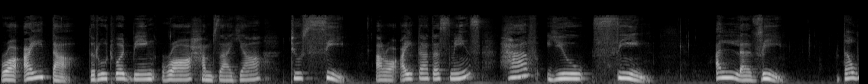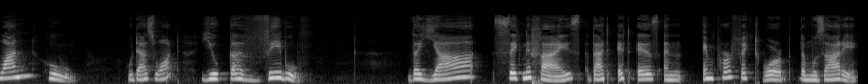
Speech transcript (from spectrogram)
Ra'aita. The root word being ra hamza ya to see. Ara'aita thus means have you seen Allazi, the one who, who does what? Yukazibu. The ya signifies that it is an imperfect verb, the muzari,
